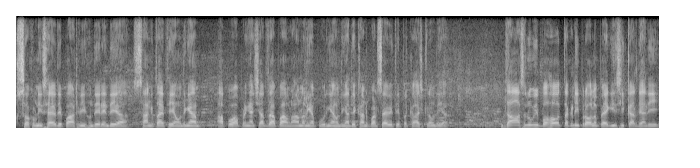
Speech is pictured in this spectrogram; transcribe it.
ਸੁਖਮਨੀ ਸਾਹਿਬ ਦੇ ਪਾਠ ਵੀ ਹੁੰਦੇ ਰਹਿੰਦੇ ਆ। ਸੰਗਤਾਂ ਇੱਥੇ ਆਉਂਦੀਆਂ, ਆਪੋ ਆਪਣੀਆਂ ਸ਼ਰਧਾ ਭਾਵਨਾ ਉਹਨਾਂ ਦੀਆਂ ਪੂਰੀਆਂ ਹੁੰਦੀਆਂ ਤੇ ਅਖੰਡ ਪਾਠ ਸਾਹਿਬ ਇੱਥੇ ਪ੍ਰਕਾਸ਼ ਕਰਾਉਂਦੇ ਆ। ਦਾਸ ਨੂੰ ਵੀ ਬਹੁਤ ਤਕੜੀ ਪ੍ਰੋਬਲਮ ਪੈ ਗਈ ਸੀ ਘਰਦਿਆਂ ਦੀ।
